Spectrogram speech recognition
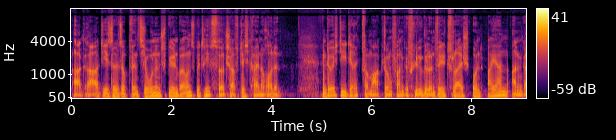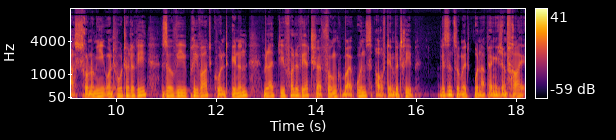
Agrardieselsubventionen spielen bei uns betriebswirtschaftlich keine Rolle. Durch die Direktvermarktung von Geflügel und Wildfleisch und Eiern an Gastronomie und Hotellerie sowie Privatkund'innen bleibt die volle Wertschöpfung bei uns auf dem Betrieb. Wir sind somit unabhängig und frei.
